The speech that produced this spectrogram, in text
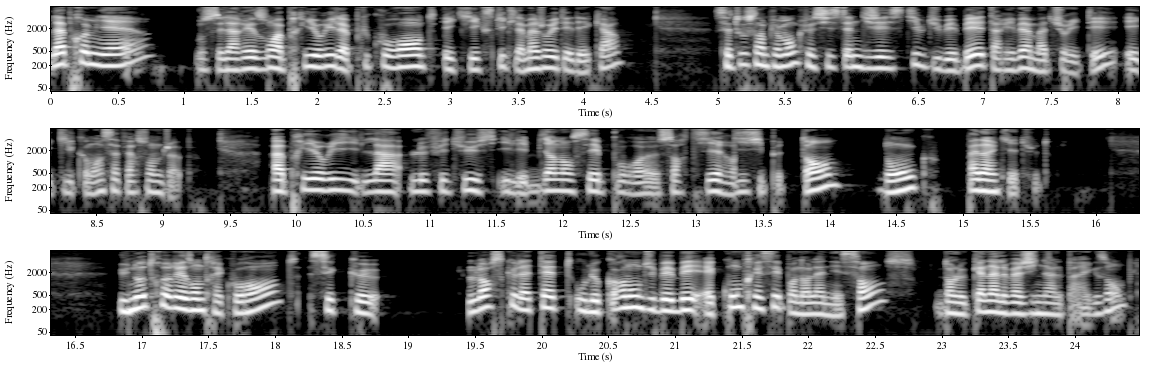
La première, c'est la raison a priori la plus courante et qui explique la majorité des cas, c'est tout simplement que le système digestif du bébé est arrivé à maturité et qu'il commence à faire son job. A priori, là, le fœtus, il est bien lancé pour euh, sortir d'ici peu de temps, donc pas d'inquiétude. Une autre raison très courante, c'est que lorsque la tête ou le cordon du bébé est compressé pendant la naissance, dans le canal vaginal par exemple,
